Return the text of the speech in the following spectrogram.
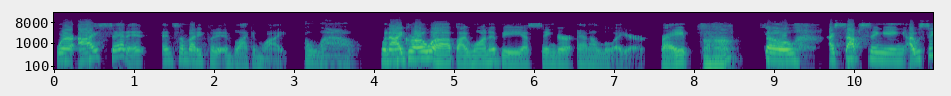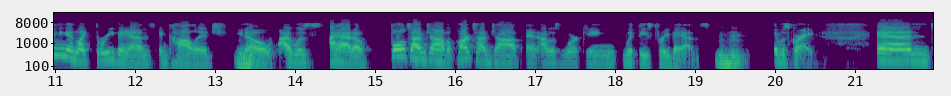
Where I said it and somebody put it in black and white. Oh, wow. When I grow up, I want to be a singer and a lawyer, right? Uh huh. So I stopped singing. I was singing in like three bands in college. You Mhm. know, I was, I had a full time job, a part time job, and I was working with these three bands. Mm-hmm. It was great. And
